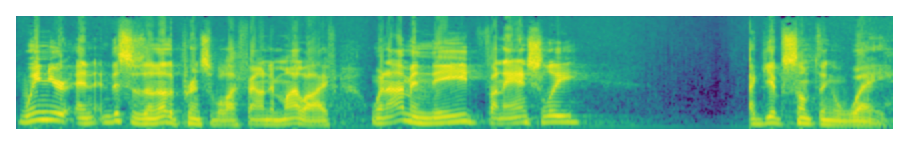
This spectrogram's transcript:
when you're, and this is another principle I found in my life, when I'm in need financially, I give something away.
